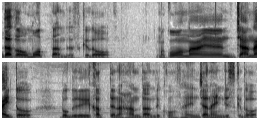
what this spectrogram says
だと思ったんですけど、まあ、口内炎じゃないと、僕で勝手な判断で口内炎じゃないんですけど、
